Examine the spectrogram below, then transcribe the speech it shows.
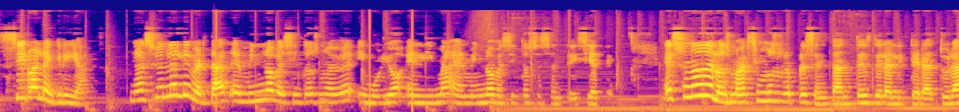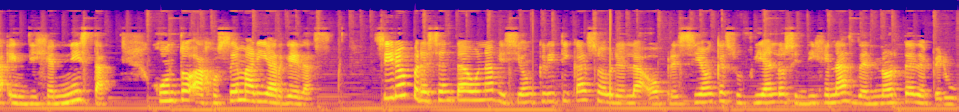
Ciro Alegría Nació en La Libertad en 1909 y murió en Lima en 1967. Es uno de los máximos representantes de la literatura indigenista, junto a José María Arguedas. Ciro presenta una visión crítica sobre la opresión que sufrían los indígenas del norte de Perú.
